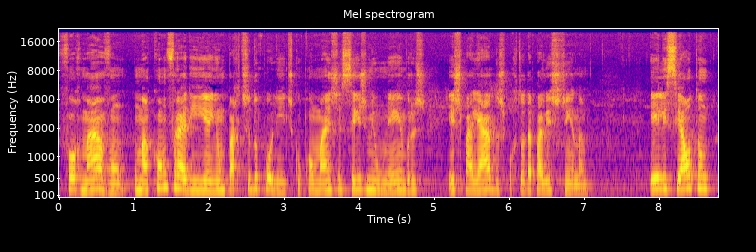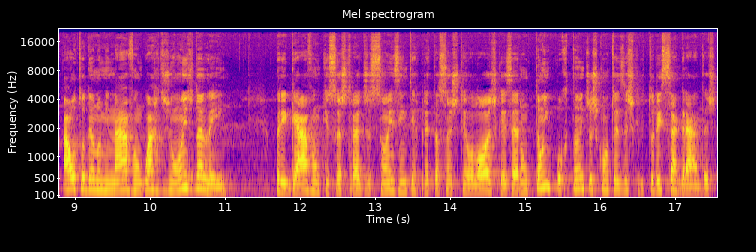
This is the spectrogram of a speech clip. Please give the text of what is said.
Formavam uma confraria e um partido político com mais de 6 mil membros espalhados por toda a Palestina. Eles se autodenominavam guardiões da lei pregavam que suas tradições e interpretações teológicas eram tão importantes quanto as escrituras sagradas.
